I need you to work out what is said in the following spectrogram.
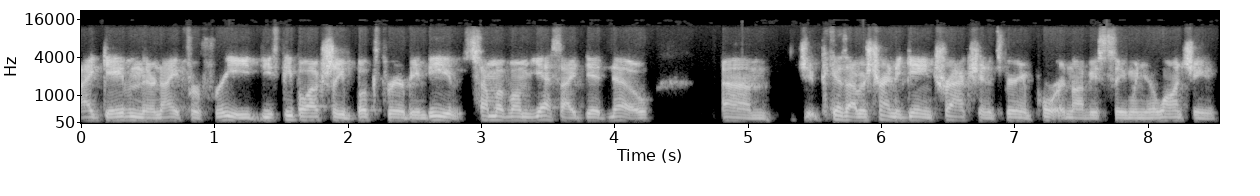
I gave them their night for free. These people actually booked through Airbnb. Some of them, yes, I did know um, because I was trying to gain traction. It's very important, obviously, when you're launching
